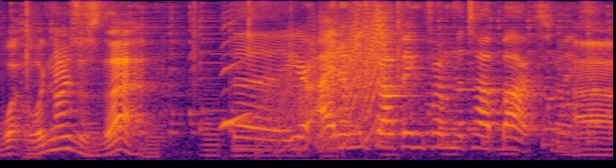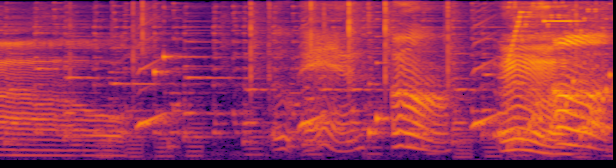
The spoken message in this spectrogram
What? What noise was that? The your item is dropping from the top box noise. Ow. Ooh, and uh, Ugh.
